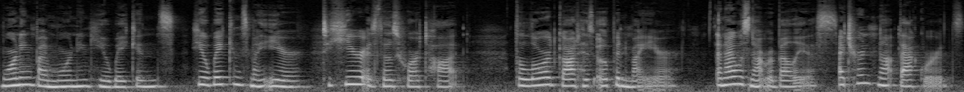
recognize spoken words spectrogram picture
Morning by morning he awakens, he awakens my ear, to hear as those who are taught. The Lord God has opened my ear, and I was not rebellious. I turned not backwards.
